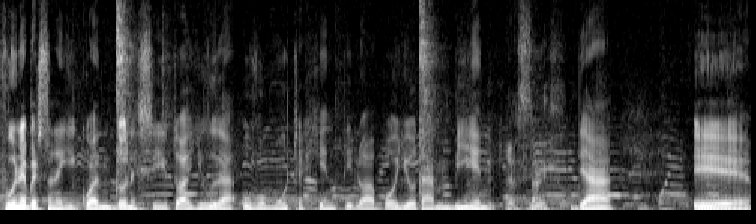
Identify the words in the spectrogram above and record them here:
fue una persona que cuando necesitó ayuda, hubo mucha gente y lo apoyó también. Exacto. Ya. eh,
